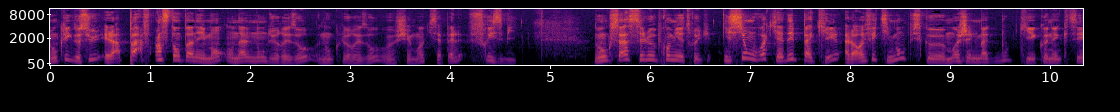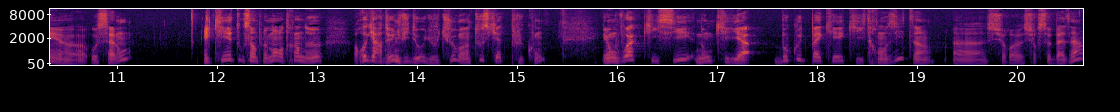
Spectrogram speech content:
On clique dessus et là, paf, instantanément, on a le nom du réseau, donc le réseau chez moi qui s'appelle Frisbee. Donc ça, c'est le premier truc. Ici, on voit qu'il y a des paquets. Alors effectivement, puisque moi j'ai le MacBook qui est connecté euh, au salon, et qui est tout simplement en train de regarder une vidéo YouTube, hein, tout ce qu'il y a de plus con. Et on voit qu'ici, donc, il y a beaucoup de paquets qui transitent hein, euh, euh, sur ce bazar.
